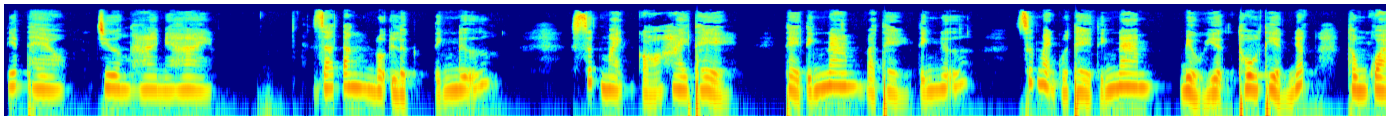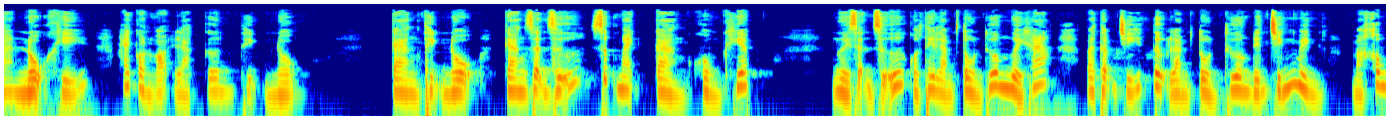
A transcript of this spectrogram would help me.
Tiếp theo, chương 22. Gia tăng nội lực tính nữ. Sức mạnh có hai thể, thể tính nam và thể tính nữ. Sức mạnh của thể tính nam biểu hiện thô thiển nhất thông qua nộ khí hay còn gọi là cơn thịnh nộ. Càng thịnh nộ, càng giận dữ, sức mạnh càng khủng khiếp. Người giận dữ có thể làm tổn thương người khác và thậm chí tự làm tổn thương đến chính mình mà không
